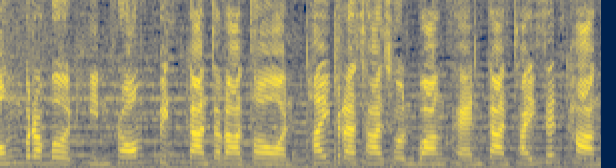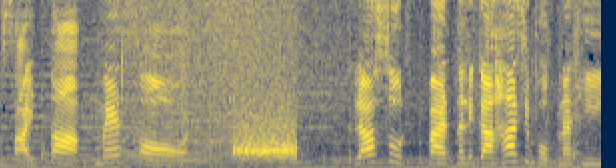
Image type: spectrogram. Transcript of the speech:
2 ระเบิดหินพร้อมปิดการจราจร ให้ประชาชนวางแผนการใช้เส้นทางสายตากแม่สอดล่าสุด8นาฬิกา56 นาที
